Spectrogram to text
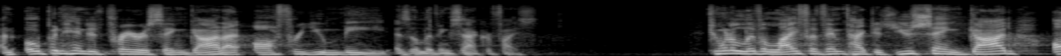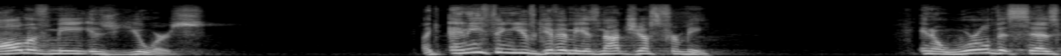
An open handed prayer is saying, God, I offer you me as a living sacrifice. If you want to live a life of impact, it's you saying, God, all of me is yours. Like anything you've given me is not just for me. In a world that says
